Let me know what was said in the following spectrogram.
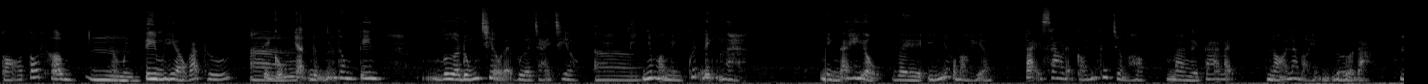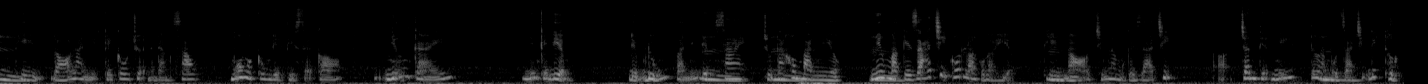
có tốt không? Ừ, Rồi mình tìm hiểu các thứ. Thì à, cũng nhận được những thông tin vừa đúng chiều lại vừa trái chiều. À, nhưng mà mình quyết định là mình đã hiểu về ý nghĩa của bảo hiểm. Tại sao lại có những cái trường hợp mà người ta lại nói là bảo hiểm lừa đảo? Ừ, thì đó là những cái câu chuyện ở đằng sau. Mỗi một công việc thì sẽ có những cái những cái điểm điểm đúng và những điểm Ừ, sai. Chúng ta ừ. không bàn nhiều. Nhưng Ừ. mà cái giá trị cốt lõi của bảo hiểm thì Ừ. nó chính là một cái giá trị ờ, chân thiện mỹ tức là một Ừ. giá trị đích thực.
